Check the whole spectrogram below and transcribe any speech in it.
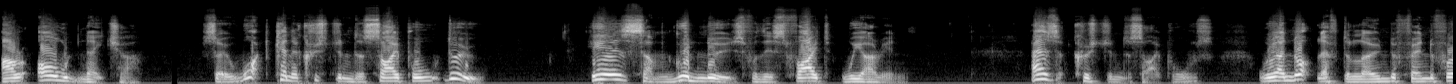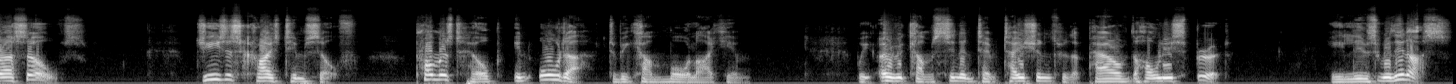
our old nature. So what can a Christian disciple do? Here's some good news for this fight we are in. As Christian disciples, we are not left alone to fend for ourselves. Jesus Christ himself promised help in order to become more like him. We overcome sin and temptation through the power of the Holy Spirit. He lives within us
